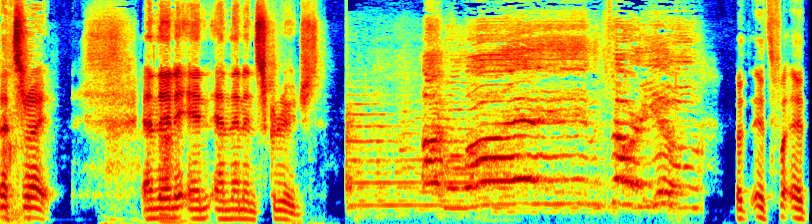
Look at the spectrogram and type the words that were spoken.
that's right. And then in and then in Scrooged. I'm alive, and so are you. But it's it.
